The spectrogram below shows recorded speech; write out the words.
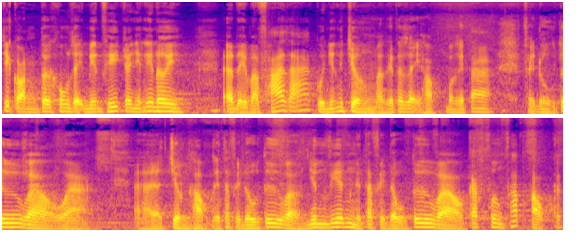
Chứ còn tôi không dạy miễn phí cho những cái nơi à, để mà phá giá của những cái trường mà người ta dạy học mà người ta phải đầu tư vào à, à, trường học người ta phải đầu tư vào nhân viên người ta phải đầu tư vào các phương pháp học các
